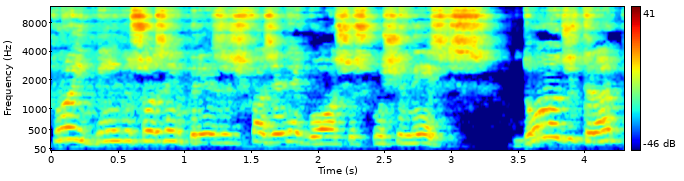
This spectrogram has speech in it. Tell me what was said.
proibindo suas empresas de fazer negócios com chineses. Donald Trump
